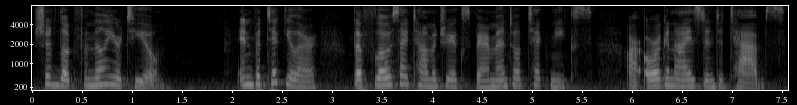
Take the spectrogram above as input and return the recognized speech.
should look familiar to you. In particular, the flow cytometry experimental techniques are organized into tabs,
